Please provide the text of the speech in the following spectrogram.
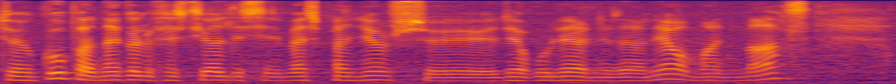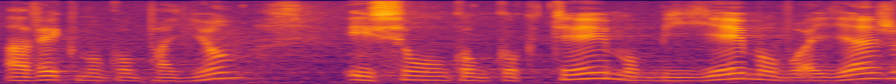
d'un coup, pendant que le Festival des cinéma espagnol se déroulait l'année dernière, au mois de mars, avec mon compagnon, ils sont concoctés mon billet, mon voyage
